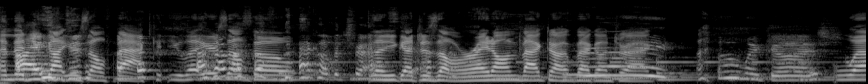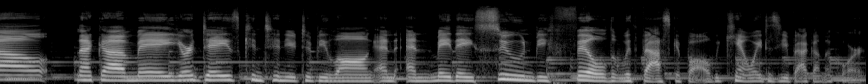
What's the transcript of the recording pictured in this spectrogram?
and then you I got yourself back. You let I yourself go. Back on the track. Then you got yourself right on back to, back right. on track. Oh my gosh. well, Nneka, may your days continue to be long and, and may they soon be filled with basketball. We can't wait to see you back on the court.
